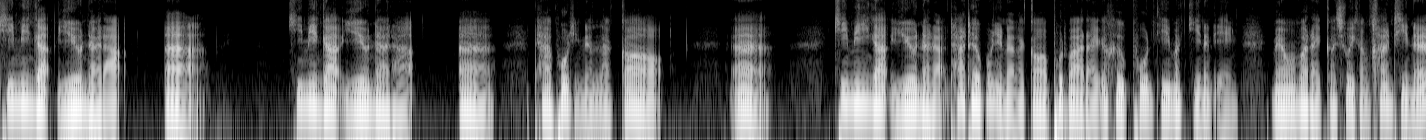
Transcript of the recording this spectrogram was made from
君が言うなら อ่า 君が言うなら อ่าถ้าพูดอย่างนั้นล้วก็อ่าคิมิกะยูนาระถ้าเธอพูดอย่างนั้นแล้วก็พูดว่าอะไรก็คือพูดที่เมื่อกี้นั่นเอง แม้ว่าเมื่อไรก็ช่วยข้างๆทีนะ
